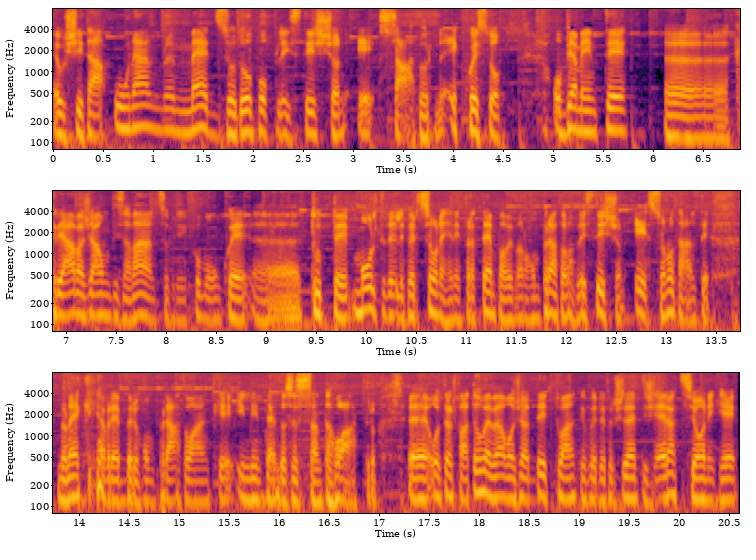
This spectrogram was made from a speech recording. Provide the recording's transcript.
è uscita un anno e mezzo dopo PlayStation e Saturn. E questo ovviamente Uh, creava già un disavanzo perché comunque uh, tutte, molte delle persone che nel frattempo avevano comprato la PlayStation e sono tante non è che avrebbero comprato anche il Nintendo 64 uh, oltre al fatto come avevamo già detto anche per le precedenti generazioni che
